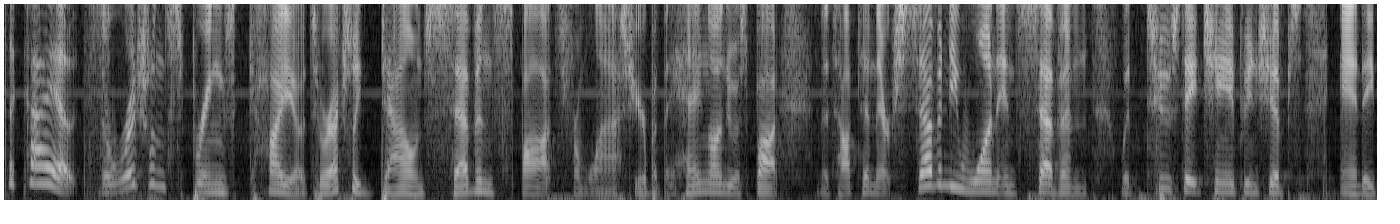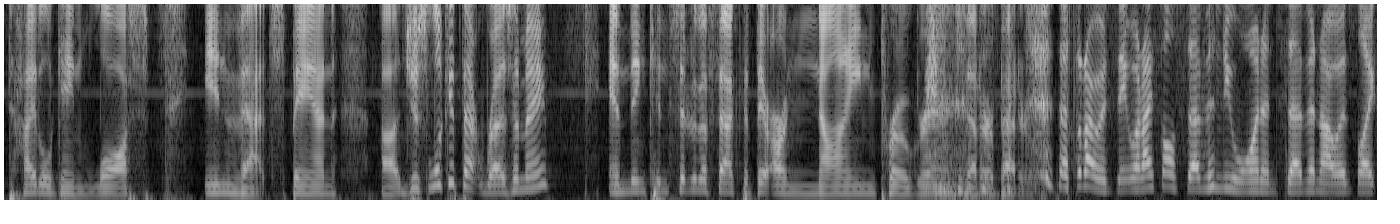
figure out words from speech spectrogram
The Coyotes. the Richland Springs Coyotes, who are actually down seven spots from last year, but they hang on to a spot in the top 10. They're 71 and 7 with two state championships and a title game loss in that span. Uh, just look at that resume and then consider the fact that there are nine programs that are better. That's what I was saying. When I saw 71 and 7, I was like,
